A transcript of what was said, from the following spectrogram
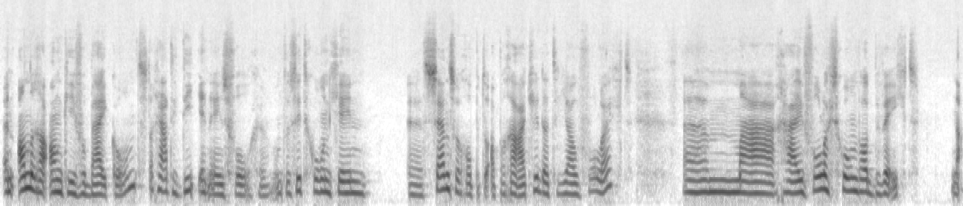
een andere Anki voorbij komt, dan gaat hij die ineens volgen. Want er zit gewoon geen uh, sensor op het apparaatje dat hij jou volgt. Um, maar hij volgt gewoon wat beweegt. Nou,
